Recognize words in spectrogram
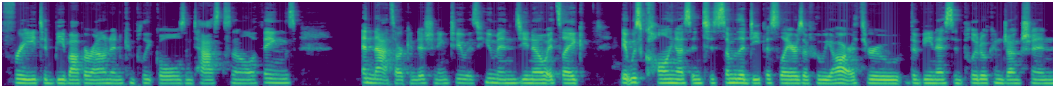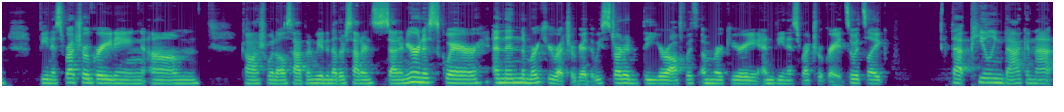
free to bebop around and complete goals and tasks and all the things. And that's our conditioning too as humans. You know, it's like it was calling us into some of the deepest layers of who we are through the Venus and Pluto conjunction, Venus retrograding. Um, gosh, what else happened? We had another Saturn Saturn Uranus square, and then the Mercury retrograde that we started the year off with a Mercury and Venus retrograde. So it's like that peeling back and that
